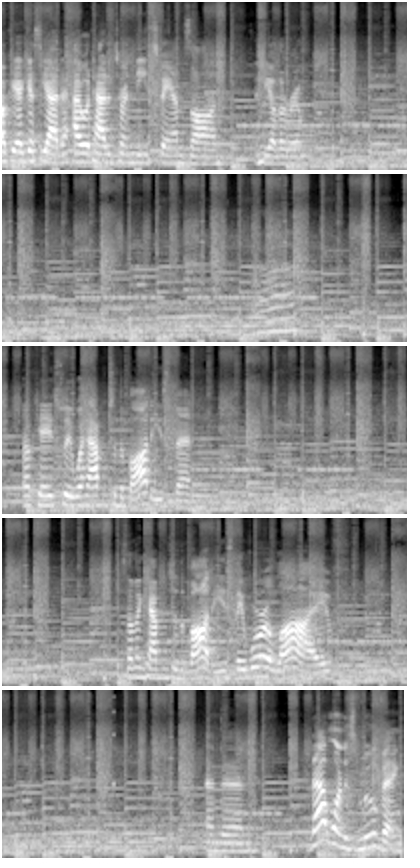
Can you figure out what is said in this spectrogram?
Okay, I guess, yeah, I would have to turn these fans on in the other room. Uh, okay, so what happened to the bodies then? Something happened to the bodies. They were alive. And then that one is moving.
